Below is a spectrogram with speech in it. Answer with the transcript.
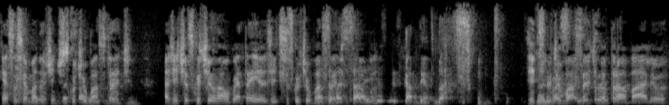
essa semana é, a gente discutiu bastante. A gente discutiu, não, aguenta aí, a gente discutiu bastante. Não, você vai sair ou você vai ficar dentro do assunto? A gente discutiu bastante no trabalho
